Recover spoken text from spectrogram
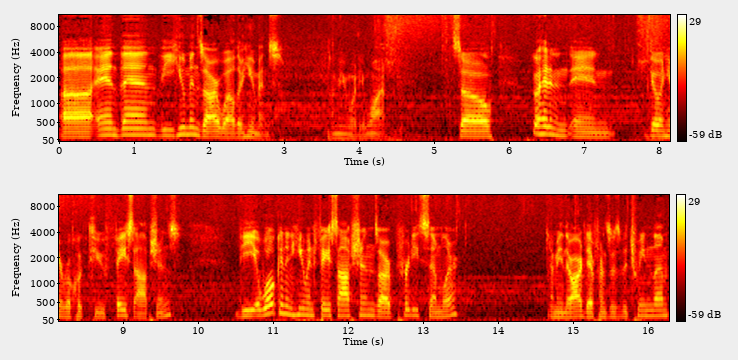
Uh, and then the humans are, well, they're humans. I mean, what do you want? So, go ahead and, and go in here real quick to face options. The Awoken and human face options are pretty similar. I mean, there are differences between them.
